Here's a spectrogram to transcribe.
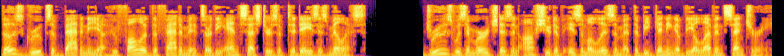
Those groups of Batiniya who followed the Fatimids are the ancestors of today's Ismailis. Druze was emerged as an offshoot of Ismailism at the beginning of the 11th century.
